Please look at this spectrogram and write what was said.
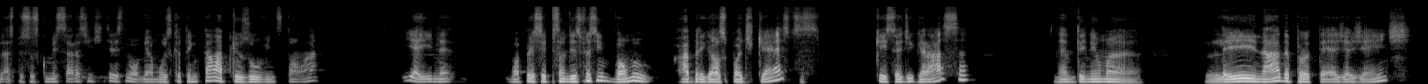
as pessoas começaram a sentir interesse. Bom, minha música tem que estar lá, porque os ouvintes estão lá. E aí, né, uma percepção deles foi assim, vamos abrigar os podcasts, que isso é de graça, né, não tem nenhuma lei, nada protege a gente.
